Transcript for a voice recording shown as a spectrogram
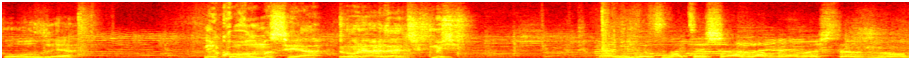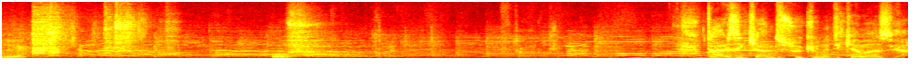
Kovuldu ya. Ne kovulması ya? O nereden çıkmış? Ya milletin ateşi arlanmaya başladı. Ne oluyor? Of. Terzi kendi söküğünü dikemez ya.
